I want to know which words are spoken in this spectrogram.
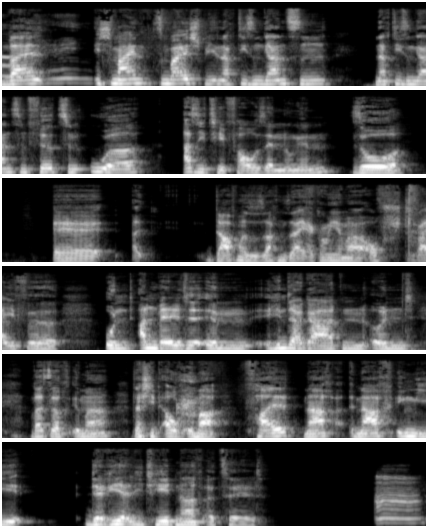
Weil ich meine, zum Beispiel nach diesen ganzen, nach diesen ganzen 14 Uhr Assi-TV-Sendungen, so, äh, darf man so Sachen sagen, ja, komm hier mal auf Streife und Anwälte im Hintergarten und was auch immer. Da steht auch immer Fall nach, nach irgendwie der Realität nacherzählt. Mm.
